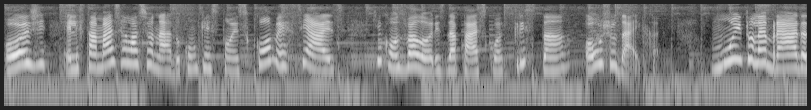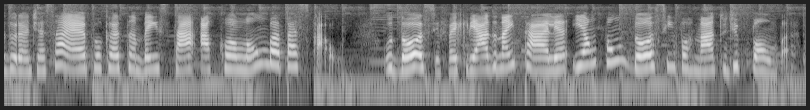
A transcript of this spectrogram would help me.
Hoje, ele está mais relacionado com questões comerciais que com os valores da Páscoa cristã ou judaica. Muito lembrada durante essa época também está a colomba pascal. O doce foi criado na Itália e é um pão doce em formato de pomba.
